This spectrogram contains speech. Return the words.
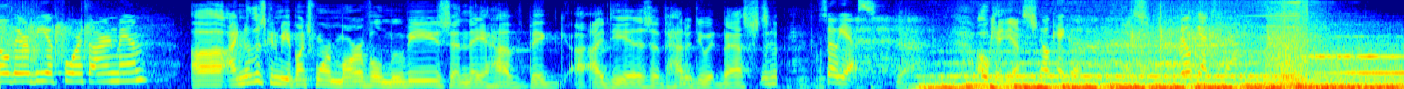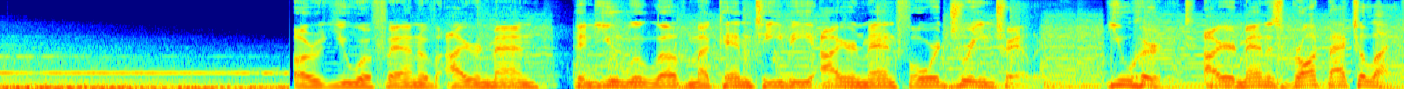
Will there be a fourth Iron Man? Uh, I know there's going to be a bunch more Marvel movies, and they have big uh, ideas of how to do it best. So yes. Yeah. Okay, yes. Okay, good. Yes. They'll get to that. Are you a fan of Iron Man? Then you will love Machem TV Iron Man 4 Dream Trailer. You heard it. Iron Man is brought back to life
